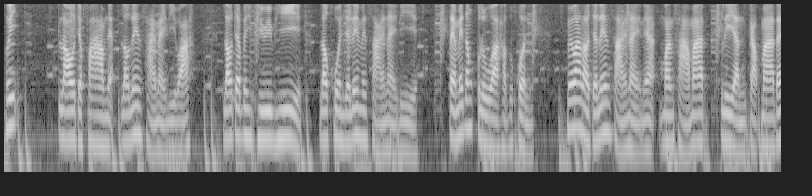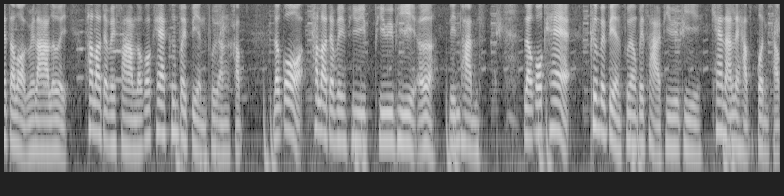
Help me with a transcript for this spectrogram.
เฮ้ย เราจะฟาร์มเนี่ย เราเล่นสายไหนดีวะ เราจะไป PVP เราควรจะเล่นเป็นสายไหนดี แต่ไม่ต้องกลัวครับทุกคน ไม่ว่าเราจะเล่นสายไหนเนี่ย มันสามารถเปลี่ยนกลับมาได้ตลอดเวลาเลย ถ้าเราจะไปฟาร์มเราก็แค่ขึ้นไปเปลี่ยนเฟืองครับ แล้วก็ถ้าเราจะเป็น PVP เออ ลิ้นพัน เราก็แค่ขึ้นไปเปลี่ยนเฟืองเป็นสาย PVP แค่นั้นเลยครับทุกคนครับ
